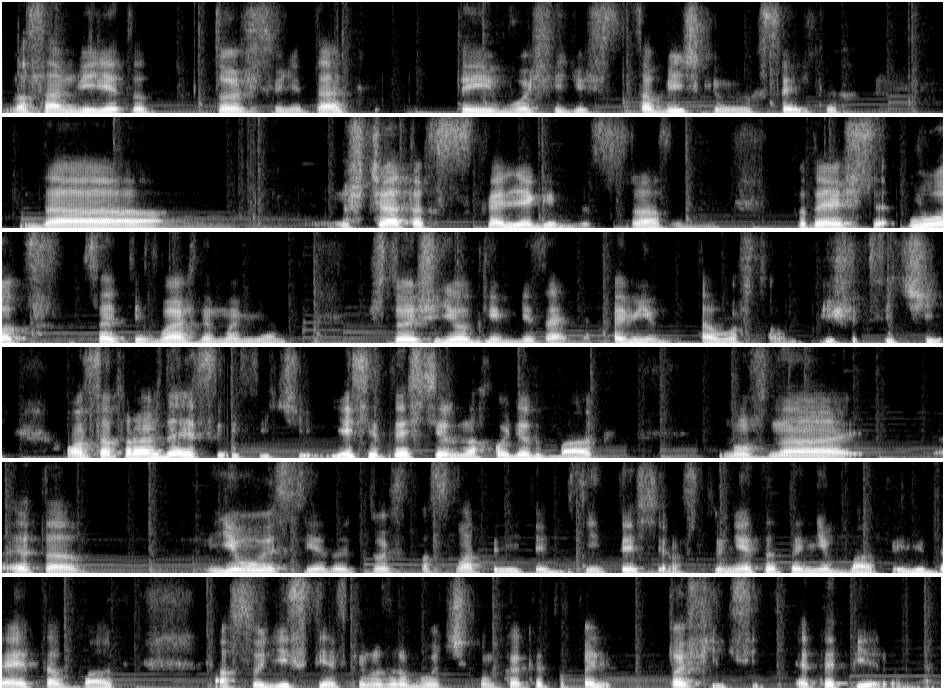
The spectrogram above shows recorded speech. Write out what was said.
На самом деле это тоже все не так. Ты больше идешь с табличками в Excel, да, в чатах с коллегами с разными пытаешься... Вот, кстати, важный момент. Что еще делает геймдизайнер, помимо того, что он пишет фичи? Он сопровождает свои фичи. Если тестер находит баг, нужно это его исследовать, то есть посмотреть, объяснить тестерам, что нет, это не баг, или да, это баг, обсудить с клиентским разработчиком, как это пофиксить. Это первый момент.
